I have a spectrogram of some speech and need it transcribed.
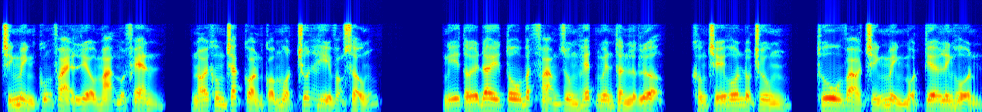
Chính mình cũng phải liều mạng một phen, nói không chắc còn có một chút hy vọng sống. Nghĩ tới đây Tô Bất Phàm dùng hết nguyên thần lực lượng, khống chế hỗn độn trùng thu vào chính mình một tia linh hồn,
